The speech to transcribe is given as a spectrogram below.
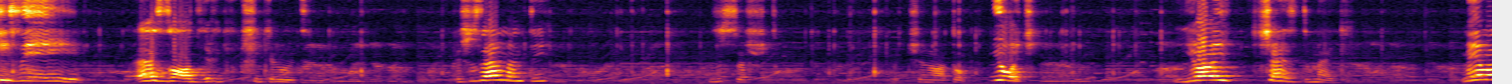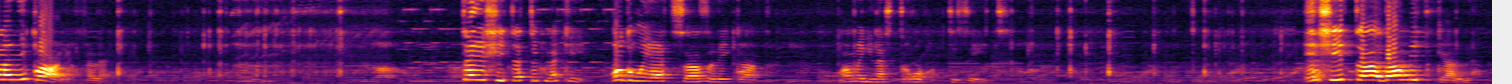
Easy! Ez a gyerekek sikerült. És az elmenti az összes mit csináltam. Jaj! Jaj, csezd meg! Miért van annyi pálya fele? Teljesítettük neki adója 1%-át. Már megint ezt a rohadt izét. És itt Ádám mit kell?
